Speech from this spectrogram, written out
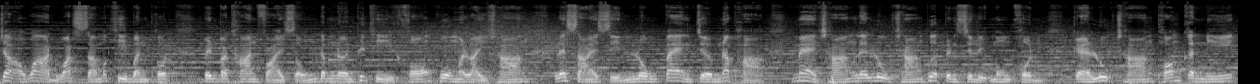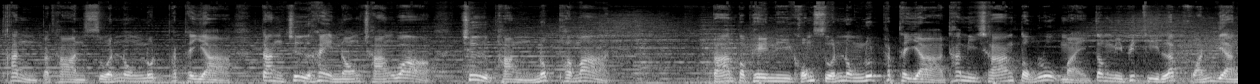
เจ้าอาวาสวัดสามัคคีบรรพตเป็นประธานฝ่ายสงฆ์ดำเนินพิธีคล้องพวงมาลัยช้าง และสายสิญจนลงแป้งเจิมหน้าผากแม่ช้างและลูกช้างเพื่อเป็นสิริมงคล แก่ลูกช้างพร้อมกันนี้ท่านประธานสวนนงนุษย์พัทยา ตั้งชื่อให้น้องช้างว่า ชื่อพังนพมาศ ตามประเพณีของสวนนงนุษย์พัทยาถ้ามีช้างตกลูกใหม่ ต้องมีพิธีรับขวัญอย่าง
